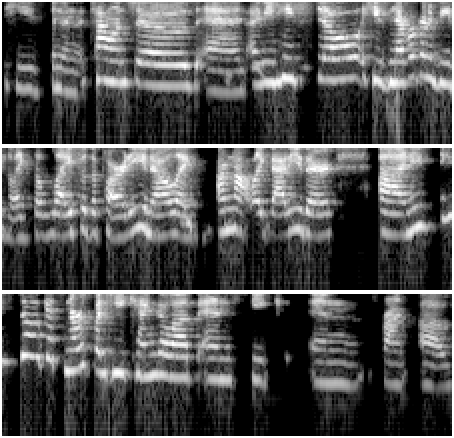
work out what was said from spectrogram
he's been in the talent shows and i mean he's still he's never going to be like the life of the party you know like i'm not like that either uh, and he, he still gets nervous but he can go up and speak in front of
